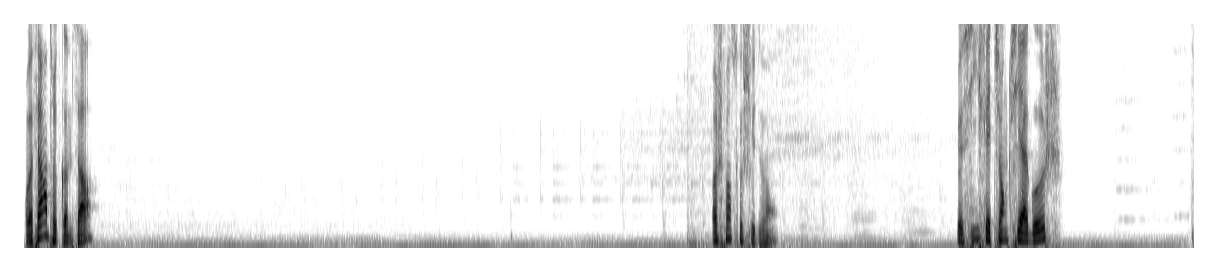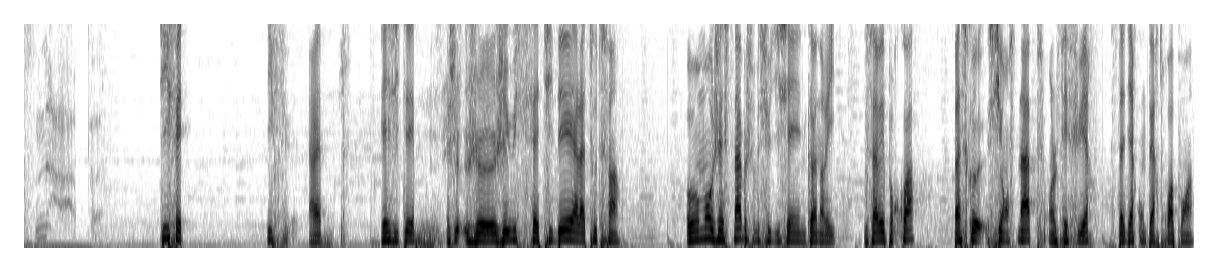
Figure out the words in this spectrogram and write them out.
On va faire un truc comme ça. Moi, je pense que je suis devant. Que s'il fait Chang-Chi à gauche. S'il fait... J'ai hésité. J'ai eu cette idée à la toute fin. Au moment où j'ai snap, je me suis dit c'est une connerie. Vous savez pourquoi? Parce que si on snap, on le fait fuir. C'est-à-dire qu'on perd 3 points.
